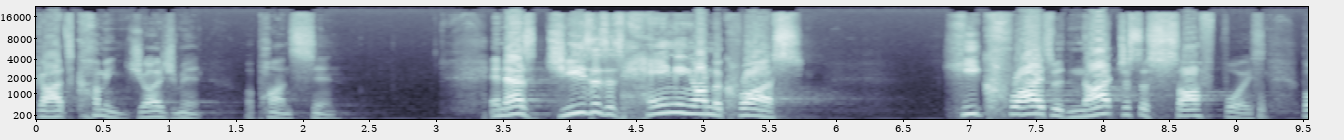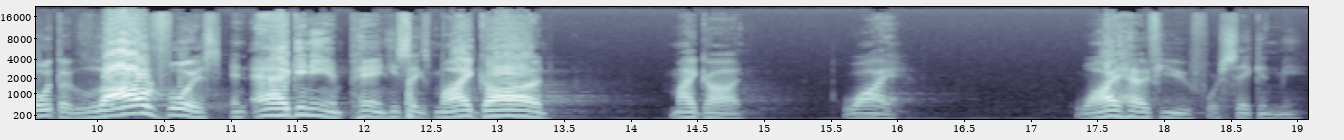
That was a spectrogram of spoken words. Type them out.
God's coming judgment upon sin. And as Jesus is hanging on the cross, he cries with not just a soft voice, but with a loud voice in agony and pain. He says, My God, my God, why? Why have you forsaken me?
